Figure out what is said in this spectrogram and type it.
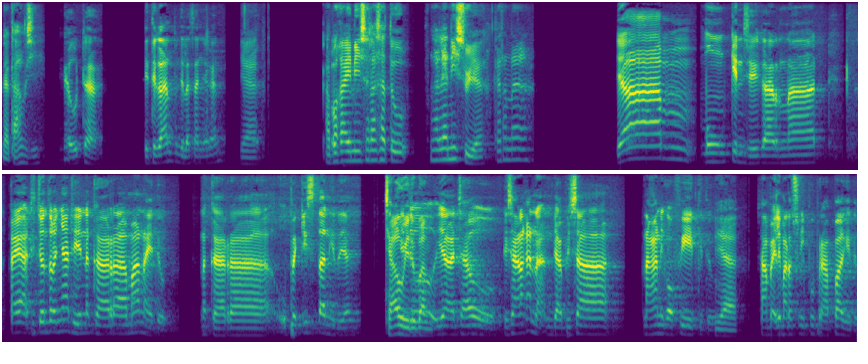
Nggak tahu sih. Ya udah. Itu kan penjelasannya kan? Ya. Apakah ini salah satu pengalian isu ya? Karena Ya m- mungkin sih karena kayak di contohnya di negara mana itu? Negara Uzbekistan gitu ya. jauh itu, bang. Ya jauh. Di sana kan nggak bisa nangani COVID gitu. Ya. Sampai 500 ribu berapa gitu.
